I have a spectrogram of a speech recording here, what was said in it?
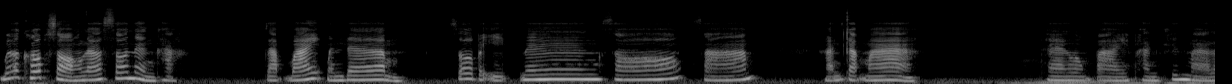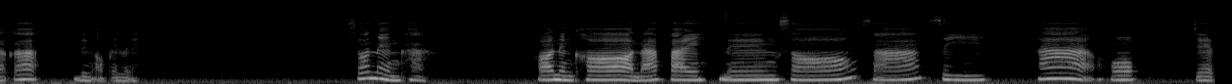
เมื่อครบสองแล้วโซ่หนึ่งค่ะ จับไว้เหมือนเดิม โซ่ไปอีกหนึ่งสองสามหันกลับมา แทงลงไปพันขึ้นมาแล้วก็ดึงออกไปเลย โซ่หนึ่งค่ะ พอหนึ่งคอนับไปหนึ่งสองสามสี่ห้าหกเจ็ด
